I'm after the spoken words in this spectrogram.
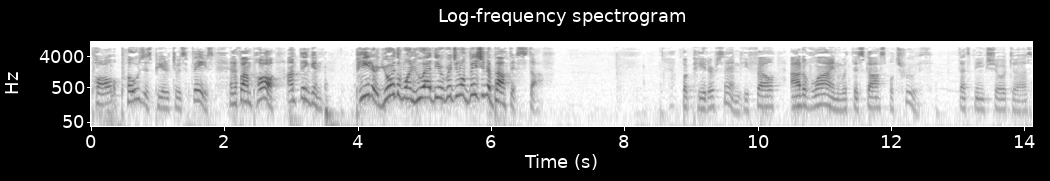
Paul opposes Peter to his face. And if I'm Paul, I'm thinking, Peter, you're the one who had the original vision about this stuff. But Peter sinned. He fell out of line with this gospel truth that's being showed to us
